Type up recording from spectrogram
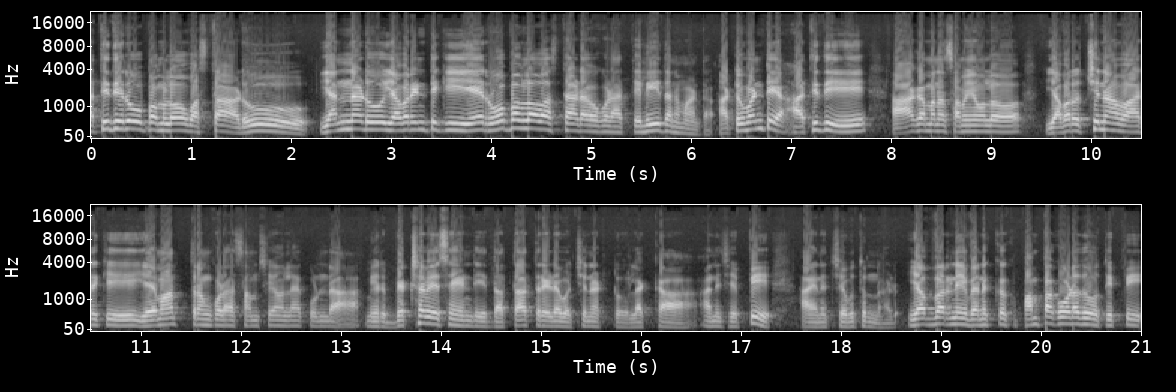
అతిథి రూపంలో వస్తాడు. ఎన్నడు ఎవరింటికి ఏ రూపంలో వస్తాడో కూడా తెలియదనమాట అటువంటి అతిథి ఆగమన సమయంలో ఎవరొచ్చినా వారికి ఏమాత్రం కూడా సంశయం లేకుండా మీరు భిక్ష వేసేయండి దత్తాత్రేయుడు వచ్చినట్టు లెక్క అని చెప్పి ఆయన చెబుతున్నాడు. ఎవరిని వెనుకకు పంపకూడదు తిప్పి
